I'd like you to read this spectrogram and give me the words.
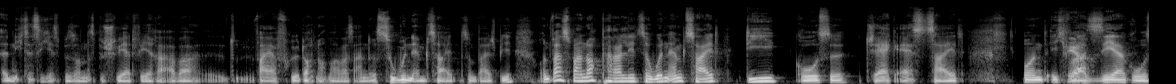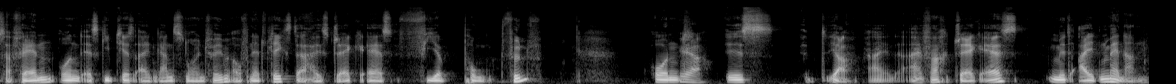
Äh, Nicht, dass ich jetzt besonders beschwert wäre, aber äh, war ja früher doch noch mal was anderes. Zu Winamp-Zeiten zum Beispiel. Und was war noch parallel zur Winamp-Zeit? Die große Jackass-Zeit. Und ich war Ja. sehr großer Fan. Und es gibt jetzt einen ganz neuen Film auf Netflix, der heißt Jackass 4.5. Und Ja. ist, ja, ein, einfach Jackass mit alten Männern.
